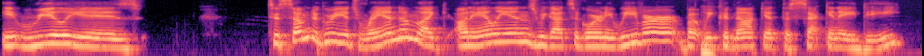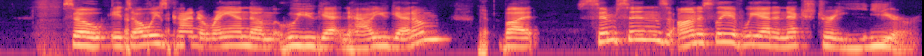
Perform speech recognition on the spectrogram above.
it really is to some degree it's random. Like on Aliens, we got Sigourney Weaver, but we could not get the second AD. So it's always kind of random who you get and how you get them. Yep. But Simpsons, honestly, if we had an extra year,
